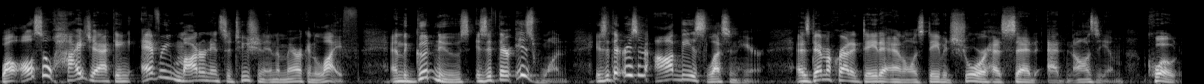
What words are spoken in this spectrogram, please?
while also hijacking every modern institution in American life. And the good news is if there is one, is that there is an obvious lesson here. As Democratic data analyst David Shor has said ad nauseum, quote,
